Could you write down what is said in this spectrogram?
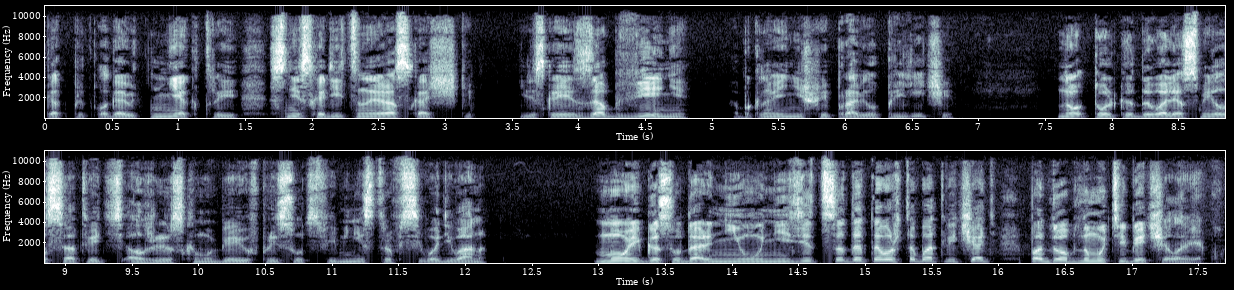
как предполагают некоторые снисходительные рассказчики, или скорее забвение обыкновеннейших правил приличия, но только Деваль осмелился ответить алжирскому бею в присутствии министров всего дивана мой государь не унизится до того, чтобы отвечать подобному тебе человеку.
